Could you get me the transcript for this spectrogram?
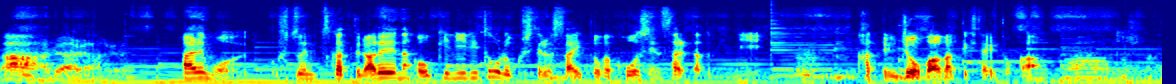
あああるあるあるあれも普通に使ってる。あれなんかお気に入り登録してるサイトが更新された時にうん勝手に情報上がってきたりとか。ああ確かに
